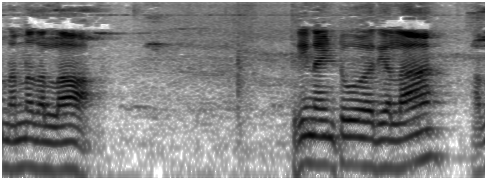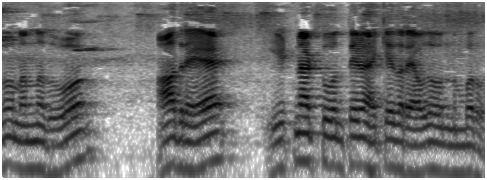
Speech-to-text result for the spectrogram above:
ನನ್ನದಲ್ಲ. ತ್ರೀ ನೈನ್ ಟು ಅದೆಯಲ್ಲ ಅದು ನನ್ನದು. ಆದರೆ ಏಟ್ ನಾಟ್ ಟು ಅಂತೇಳಿ ಹಾಕಿದ್ದಾರೆ ಯಾವುದೋ ಒಂದು ನಂಬರು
